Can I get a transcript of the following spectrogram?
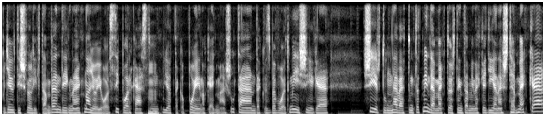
ugye őt is fölhívtam vendégnek, nagyon jól sziporkáztunk, hmm. jöttek a poénok egymás után, de közben volt mélysége, sírtunk, nevettünk, tehát minden megtörtént, aminek egy ilyen este meg kell,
